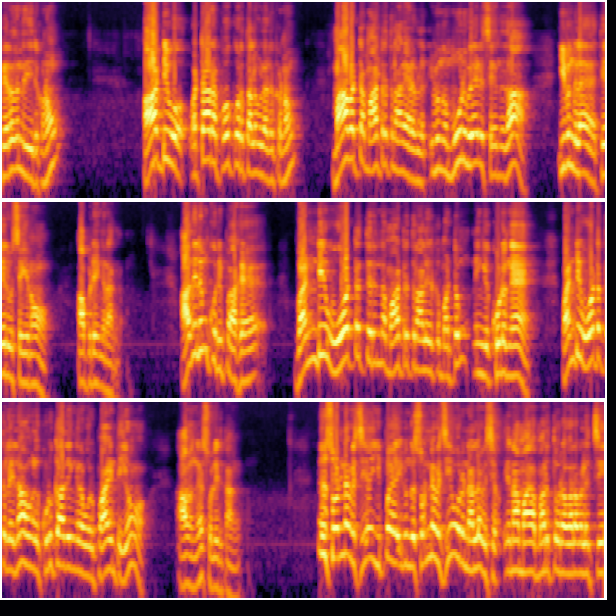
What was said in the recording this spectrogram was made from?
பிரதிநிதி இருக்கணும். ஆர்டிஓ வட்டார போக்குவரத்து அலுவலர் இருக்கணும். மாவட்ட மாற்றுத்திறனாளி அலுவலர் இவங்க மூணு பேர் சேர்ந்து தான் இவங்களை தேர்வு செய்யணும் அப்படிங்கிறாங்க. அதிலும் குறிப்பாக வண்டி ஓட்ட தெரிந்த மாற்றுத்திறனாளிகளுக்கு மட்டும் நீங்கள் கொடுங்க. வண்டி ஓட்டத்திலாம் அவங்களுக்கு கொடுக்காதுங்கிற ஒரு பாயிண்ட்டையும் அவங்க சொல்லியிருக்காங்க. இது சொன்ன விஷயம் இப்போ இவங்க சொன்ன விஷயம் ஒரு நல்ல விஷயம். ஏன்னா ம மருத்துவரை வரவழைச்சு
